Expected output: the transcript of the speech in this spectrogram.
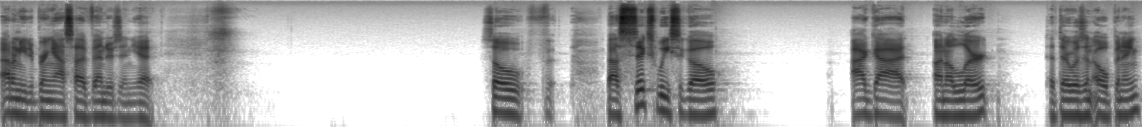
I don't need to bring outside vendors in yet. So, about six weeks ago, I got an alert that there was an opening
